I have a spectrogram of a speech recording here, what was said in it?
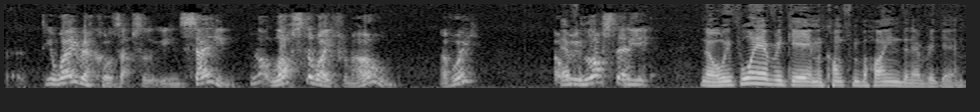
uh, the away record's absolutely insane. We've not lost away from home, have we? Have Every- we lost any? No, we've won every game and come from behind in every game.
